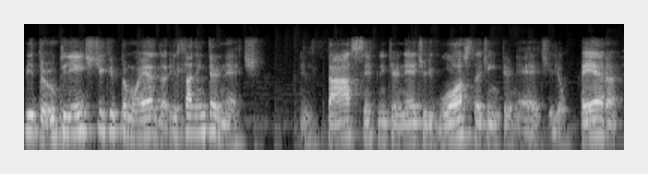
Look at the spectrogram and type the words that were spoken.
Vitor, o cliente de criptomoeda está na internet. Ele está sempre na internet, ele gosta de internet, ele opera,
